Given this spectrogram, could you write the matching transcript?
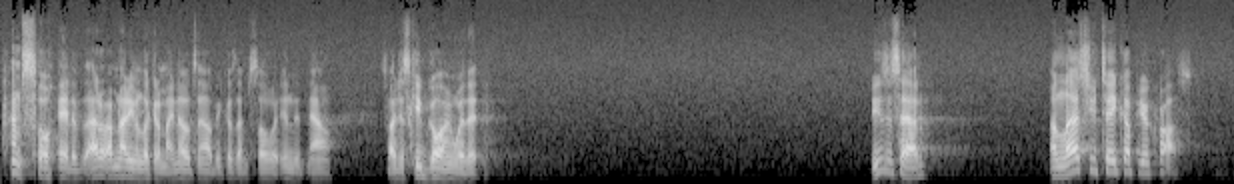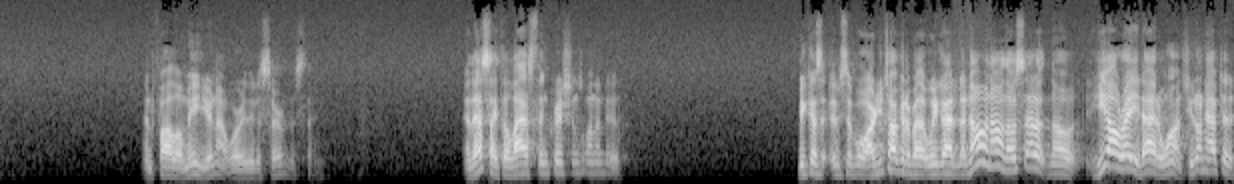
I'm so ahead of I am not even looking at my notes now because I'm so in it now. So I just keep going with it. Jesus said, unless you take up your cross and follow me, you're not worthy to serve this thing. And that's like the last thing Christians want to do. Because said, well, are you talking about we got no, no, no, no. He already died once. You don't have to.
